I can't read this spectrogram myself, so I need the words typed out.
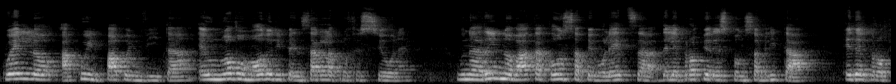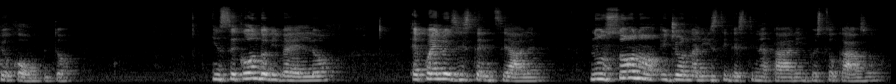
Quello a cui il Papa invita è un nuovo modo di pensare la professione, una rinnovata consapevolezza delle proprie responsabilità e del proprio compito. Il secondo livello è quello esistenziale. Non sono i giornalisti destinatari in questo caso,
